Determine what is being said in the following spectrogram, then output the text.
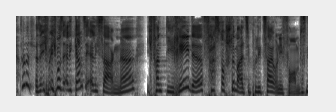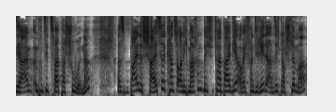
natürlich. Also ich, ich muss ehrlich, ganz ehrlich sagen, ne, ich fand die Rede fast noch schlimmer als die Polizeiuniform. Das sind ja im im Prinzip zwei Paar Schuhe, ne? Also beides scheiße, kannst du auch nicht machen, bin ich total bei dir, aber ich fand die Rede an sich noch schlimmer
